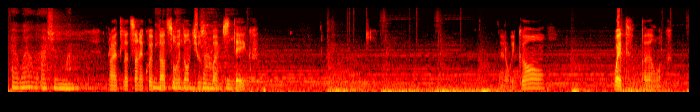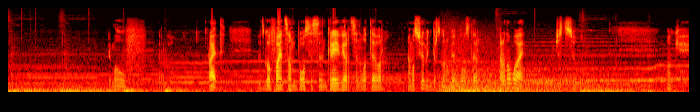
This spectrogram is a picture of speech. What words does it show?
Farewell, Ashen One. Right, let's unequip May that so we don't use it by mistake. There we go. Wait, that didn't work. Remove. There we go. Right. Let's go find some bosses and graveyards and whatever. I'm assuming there's gonna be a boss there. I don't know why. I'm just assuming. Okay.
